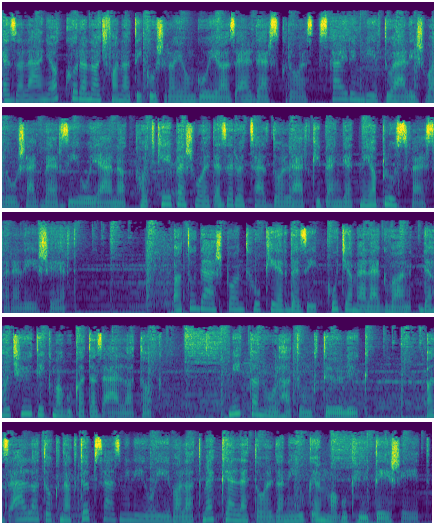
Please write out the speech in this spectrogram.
Ez a lány akkora nagy fanatikus rajongója az Elder Scrolls Skyrim virtuális valóság verziójának, hogy képes volt 1500 dollárt kipengetni a plusz felszerelésért. A tudás.hu kérdezi, kutya meleg van, de hogy hűtik magukat az állatok. Mit tanulhatunk tőlük? Az állatoknak több millió év alatt meg kellett oldaniuk önmaguk hűtését.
